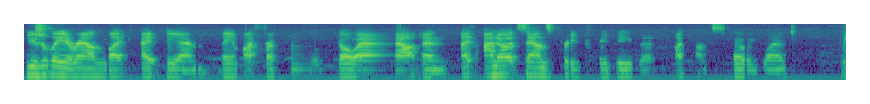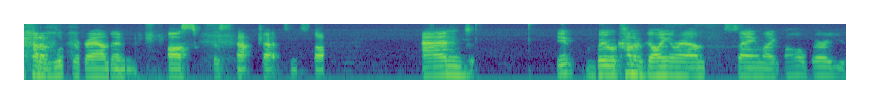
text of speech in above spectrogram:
usually around like 8 p.m., me and my friend would go out. And I, I know it sounds pretty creepy, but I, I'm weren't. We kind of looked around and asked for Snapchats and stuff. And it, we were kind of going around saying, like, oh, where are you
